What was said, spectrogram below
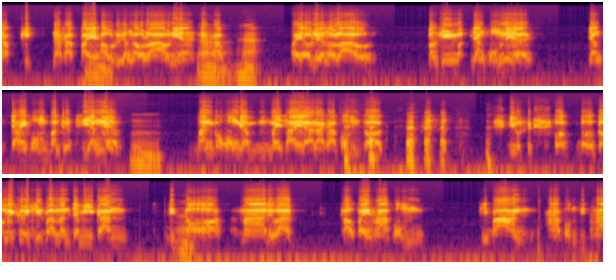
จับผิดนะครับ ไปอืมเอาเรื่องเอาราวเนี่ยนะครับอ่าฮะไปเอาเรื่องเอาราวบางทีอย่างผมเนี่ยอ ย่างจะให้ผมบันทึกเสียงเนี่ย อืม มันก็คงจะไม่ใช่แล้วนะครับ ผมก็ อยู่ว่าก็ไม่เคยคิดว่ามันจะมีการติดต่อมาหรือว่าเขาไปหาผมที่บ้าน หา ผมที่หา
